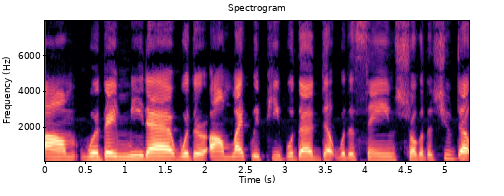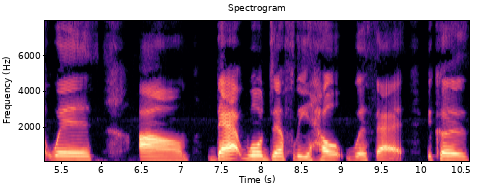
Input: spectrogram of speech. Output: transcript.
um, where they meet at, where they're um likely people that dealt with the same struggle that you dealt with, um, that will definitely help with that because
